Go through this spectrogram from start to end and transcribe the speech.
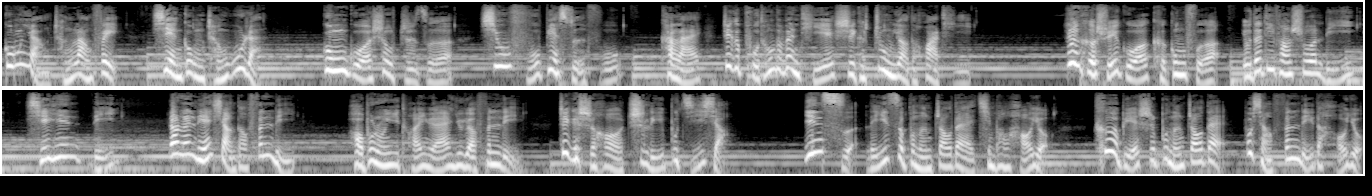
供养成浪费，献供成污染，供果受指责，修福变损福。看来这个普通的问题是个重要的话题。任何水果可供佛，有的地方说梨，谐音离，让人联想到分离。好不容易团圆，又要分离，这个时候吃梨不吉祥，因此梨子不能招待亲朋好友，特别是不能招待不想分离的好友。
